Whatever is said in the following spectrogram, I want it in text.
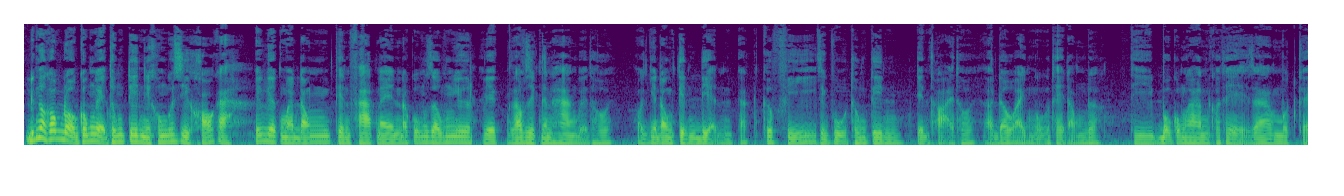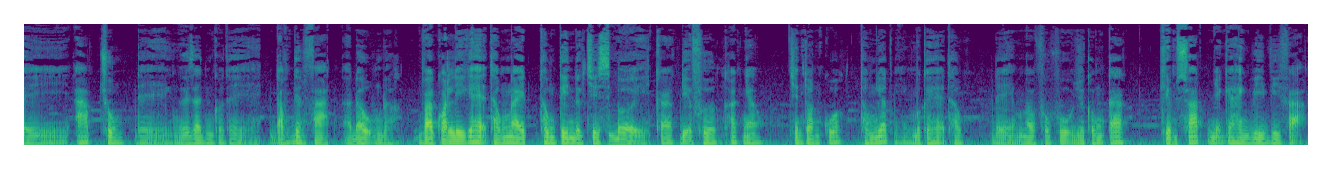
Đứng ở góc độ công nghệ thông tin thì không có gì khó cả. Cái việc mà đóng tiền phạt này nó cũng giống như việc giao dịch ngân hàng vậy thôi. Hoặc như đóng tiền điện, các cước phí dịch vụ thông tin điện thoại thôi. Ở đâu anh cũng có thể đóng được thì Bộ Công an có thể ra một cái app chung để người dân có thể đóng tiền phạt ở đâu cũng được. Và quản lý cái hệ thống này, thông tin được chia sẻ bởi các địa phương khác nhau trên toàn quốc, thống nhất một cái hệ thống để mà phục vụ cho công tác kiểm soát những cái hành vi vi phạm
